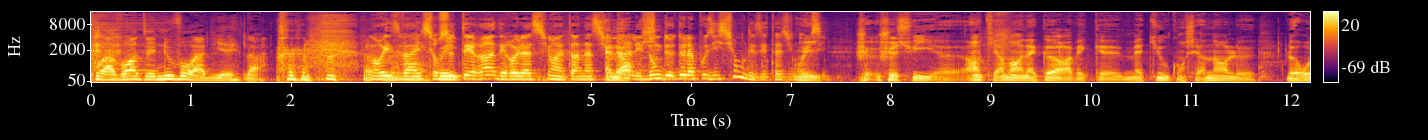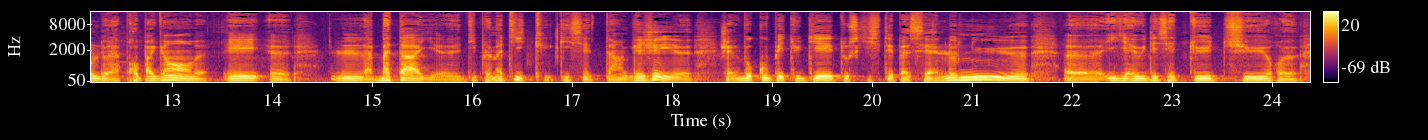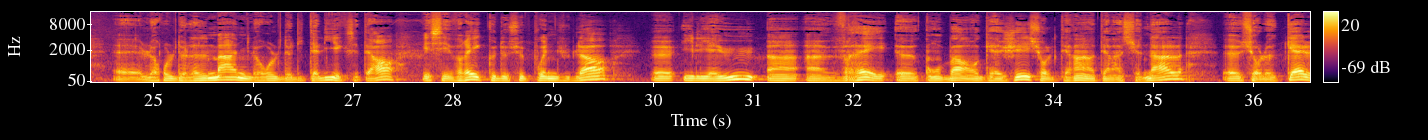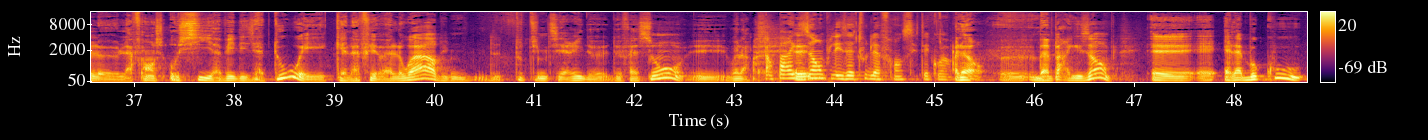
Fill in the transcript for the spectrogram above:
pour avoir des nouveaux alliés là. Maurice Weill, sur ce terrain des relations internationales et donc de, de la position des États-Unis aussi. Je, suis euh, entièrement en accord avec euh, Mathieu concernant le, rôle de la propagande et euh, la bataille diplomatique qui s'est engagée. J'avais beaucoup étudié tout ce qui s'était passé à l'ONU. il y a eu des études sur le rôle de l'Allemagne, le rôle de l'Italie, etc. Et c'est vrai que de ce point de vue-là, il y a eu un, un vrai combat engagé sur le terrain international euh, sur lequel euh, la France aussi avait des atouts et qu'elle a fait valoir d'une toute une série de, de, façons. Et voilà. Alors par euh, exemple, les atouts de la France, c'était quoi? Alors, ben, par exemple, elle a beaucoup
